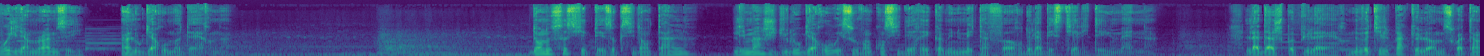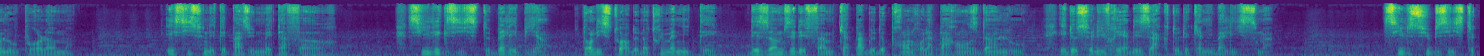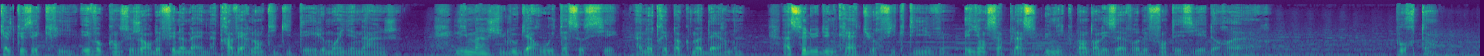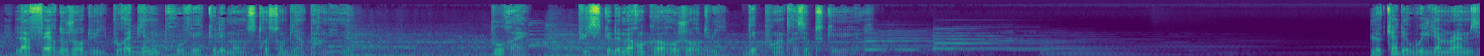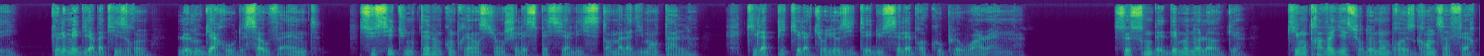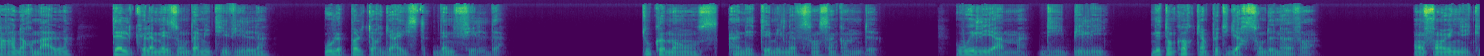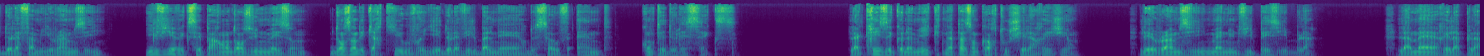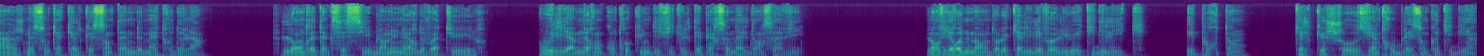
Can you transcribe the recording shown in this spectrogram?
William Ramsey, un loup-garou moderne. Dans nos sociétés occidentales, l'image du loup-garou est souvent considérée comme une métaphore de la bestialité humaine. L'adage populaire ne veut-il pas que l'homme soit un loup pour l'homme? Et si ce n'était pas une métaphore? S'il existe bel et bien, dans l'histoire de notre humanité, des hommes et des femmes capables de prendre l'apparence d'un loup et de se livrer à des actes de cannibalisme, s'il subsiste quelques écrits évoquant ce genre de phénomène à travers l'Antiquité et le Moyen Âge, l'image du loup-garou est associée, à notre époque moderne, à celui d'une créature fictive ayant sa place uniquement dans les œuvres de fantaisie et d'horreur. Pourtant, l'affaire d'aujourd'hui pourrait bien nous prouver que les monstres sont bien parmi nous. Pourrait, puisque demeurent encore aujourd'hui des points très obscurs. Le cas de William Ramsey, que les médias baptiseront le loup-garou de Southend, suscite une telle incompréhension chez les spécialistes en maladies mentales qu'il a piqué la curiosité du célèbre couple Warren. Ce sont des démonologues qui ont travaillé sur de nombreuses grandes affaires paranormales, telles que la maison d'Amityville ou le poltergeist d'Enfield. Tout commence un été 1952. William, dit Billy, n'est encore qu'un petit garçon de neuf ans. Enfant unique de la famille Ramsey, il vit avec ses parents dans une maison, dans un des quartiers ouvriers de la ville balnéaire de Southend, comté de l'Essex. La crise économique n'a pas encore touché la région. Les Ramsey mènent une vie paisible. La mer et la plage ne sont qu'à quelques centaines de mètres de là. Londres est accessible en une heure de voiture. William ne rencontre aucune difficulté personnelle dans sa vie. L'environnement dans lequel il évolue est idyllique, et pourtant, quelque chose vient troubler son quotidien.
